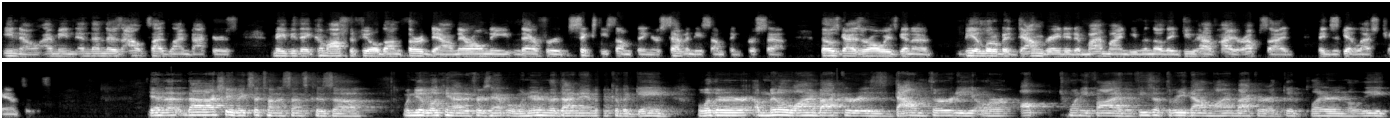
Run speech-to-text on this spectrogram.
You know, I mean, and then there's outside linebackers. Maybe they come off the field on third down. They're only there for sixty something or seventy something percent. Those guys are always going to be a little bit downgraded in my mind, even though they do have higher upside. They just get less chances. Yeah, that, that actually makes a ton of sense because uh, when you're looking at it, for example, when you're in the dynamic of a game, whether a middle linebacker is down 30 or up 25, if he's a three down linebacker, a good player in the league,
